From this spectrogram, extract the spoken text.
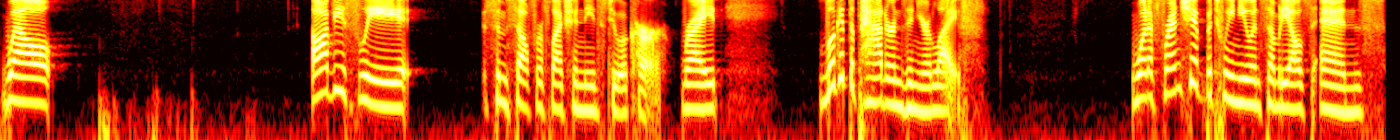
Well, obviously, some self reflection needs to occur, right? Look at the patterns in your life. When a friendship between you and somebody else ends,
